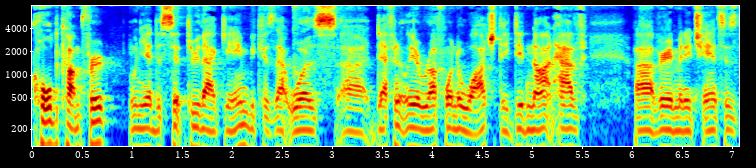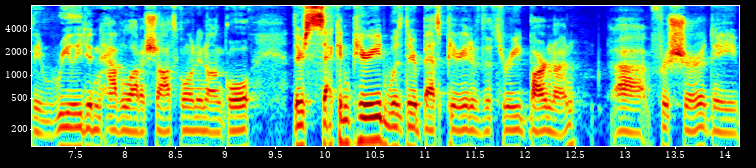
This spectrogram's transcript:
cold comfort when you had to sit through that game because that was uh, definitely a rough one to watch. They did not have uh, very many chances. They really didn't have a lot of shots going in on goal. Their second period was their best period of the three, bar none, uh, for sure. They,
